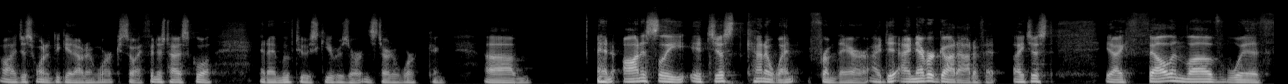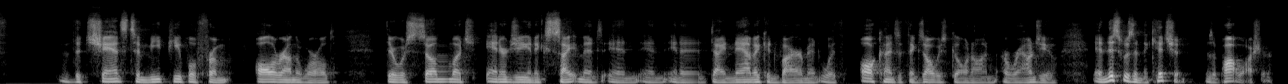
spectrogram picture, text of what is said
I just wanted to get out and work. So I finished high school, and I moved to a ski resort and started working. Um, and honestly, it just kind of went from there. I did. I never got out of it. I just, you know, I fell in love with the chance to meet people from all around the world there was so much energy and excitement in, in in a dynamic environment with all kinds of things always going on around you and this was in the kitchen as a pot washer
